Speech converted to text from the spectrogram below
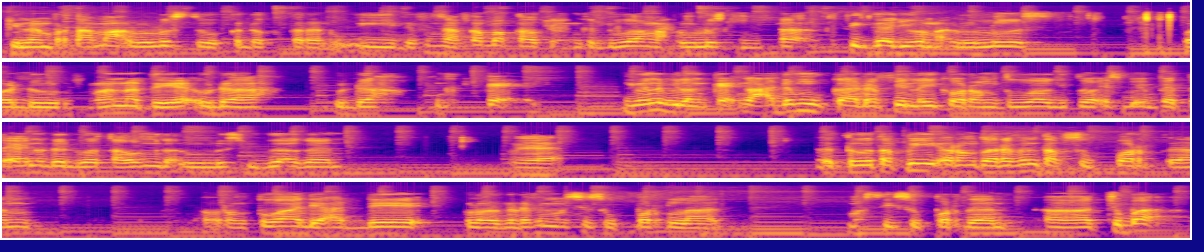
Pilihan pertama lulus tuh kedokteran UI Davin sangka bakal pilihan kedua nggak lulus juga ketiga juga nggak lulus. Waduh gimana tuh ya? Udah udah kayak gimana bilang kayak nggak ada muka Davin lagi ke orang tua gitu. SBMPTN udah dua tahun nggak lulus juga kan? Ya yeah. itu tapi orang tua Davin tetap support kan? Orang tua adik-adik keluarga Davin masih support lah. Masih support dan uh, coba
